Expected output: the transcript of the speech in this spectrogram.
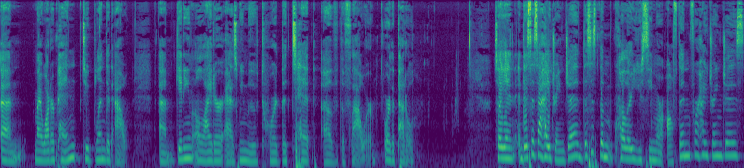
um, my water pen to blend it out. Um, getting a lighter as we move toward the tip of the flower or the petal. So again, this is a hydrangea. This is the color you see more often for hydrangeas.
